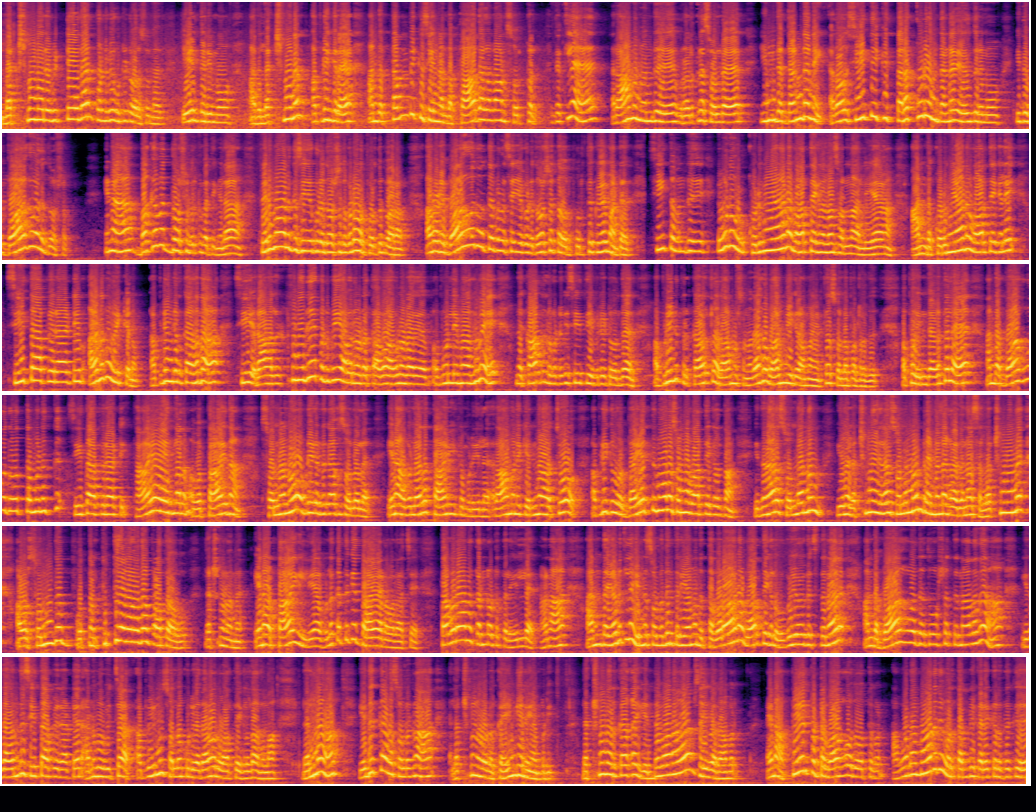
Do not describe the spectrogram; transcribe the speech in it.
லக்ஷ்மணரை விட்டே தான் கொண்டு போய் விட்டுட்டு வர சொன்னார். ஏன் தெரியுமோ? அது லக்ஷ்மணன் அப்படிங்கிற அந்த தம்பிக்கு சேர்ந்த அந்த பாதகமான சொற்கள். இடத்துல ராமன் வந்து ஒரு இடத்துல சொல்ற இந்த தண்டனை அதாவது சீதைக்கு தரக்கூடிய இந்த தண்டனை எது தெரியுமோ? இது பாகவத தோஷம். ஏன்னா பகவத் தோஷம் இருக்கு பாத்தீங்களா? பெருமாளுக்கு செய்யக்கூடிய தோஷத்தை கூட அவர் பொறுத்து பாராம் அவருடைய பாகவதோத்தர்கள் செய்யக்கூடிய தோஷத்தை அவர் பொறுத்துக்கவே மாட்டார். சீத்தை வந்து எவ்வளவு ஒரு கொடுமையான வார்த்தைகளை தான் சொன்னா இல்லையா? அந்த கொடுமையான வார்த்தைகளை சீதா பிராட்டியும் அனுபவிக்கணும். அப்படிங்கிறதுக்காக தான் சீ லக்ஷ்மணரே கொண்டு போய் அவரோட அவரோட மூலியமாகவே இந்த காட்டில் கொண்டு போய் சீத்தையை விட்டுட்டு வந்தார். அப்படின்னு பிற்காலத்தில் ராமர் சொன்னதாக வால்மீகி ராமாயணத்தில் சொல்லப்படுறது. அப்போ இந்த இடத்துல அந்த பாகவதோத்தமனுக்கு சீதா பிராட்டி தாயா இருந்தாலும் அவர் தாய் தான். சொல்லணும் அப்படிங்கிறதுக்காக சொல்லலை. ஏன்னா அவளால தாங்கிக்க முடியல. ராமனுக்கு என்ன ஆச்சோ அப்படிங்கிற ஒரு பயத்தினால சொன்ன வார்த்தைகள் தான். இதனால சொல்லணும் இல்ல லக்ஷ்மணன் இதெல்லாம் சொல்லணும்ன்ற என்ன கதைனா லக்ஷ்மணனை அவர் சொந்த ஒருத்தன் புத்திரராக தான் பார்த்தாவோ லக்ஷ்மணனை. ஏன்னா தாய் இல்லையா? உலகத்துக்கே தாயானவராச்சே தவறான கண்ணோட்டத்துல இல்லை. ஆனா அந்த இடத்துல என்ன சொல்றதுன்னு தெரியாமல் அந்த தவறான வார்த்தைகளை உபயோகிச்சதுனால அந்த பாகவத தோஷத்தினாலதான் இதை வந்து சீதா பிராட்டியார் அனுபவிச்சார் அப்படின்னு சொல்லக்கூடியதான ஒரு வார்த்தைகள் தான் அதெல்லாம். இதெல்லாம் எதுக்காக சொல்றேன்னா லக்ஷ்மணனோட கைங்கரியம் அப்படி. லக்ஷ்மணருக்காக என்ன வேணாலும் செய்வார் ராமர். ஏன்னா அப்பேற்பட்ட பாகவதோத்தவன் அவனை மாதிரி ஒரு தம்பி கிடைக்கிறதுக்கு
